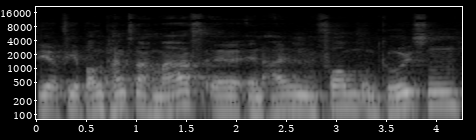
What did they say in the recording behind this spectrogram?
wir, wir bauen Tanks nach Maß äh, in allen Formen und Größen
